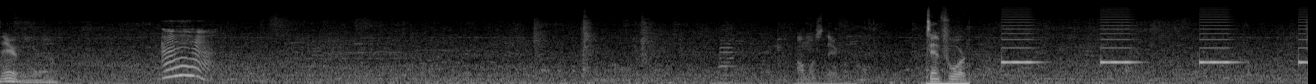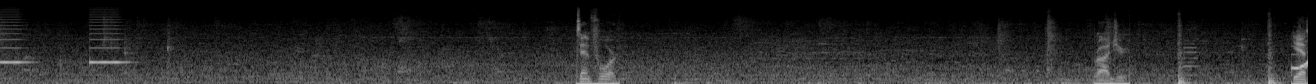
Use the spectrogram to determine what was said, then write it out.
There we go. Mm. Almost there. Ten four. 10-4. Roger. Yes.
